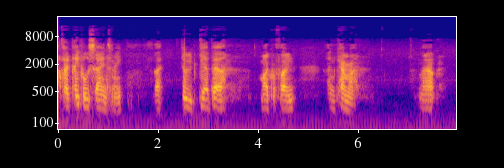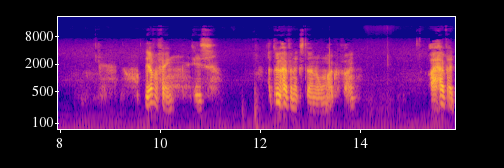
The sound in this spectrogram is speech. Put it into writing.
I've had people saying to me, like, dude, get a better microphone and camera. Now, the other thing is, I do have an external microphone. I have had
